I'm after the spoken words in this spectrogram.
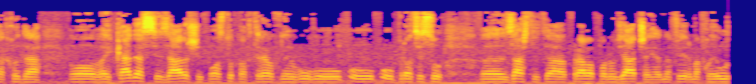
tako da ovaj, kada se završi postupak trenutno u, u, u, u procesu e, zaštita prava ponuđača, jedna firma koja je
